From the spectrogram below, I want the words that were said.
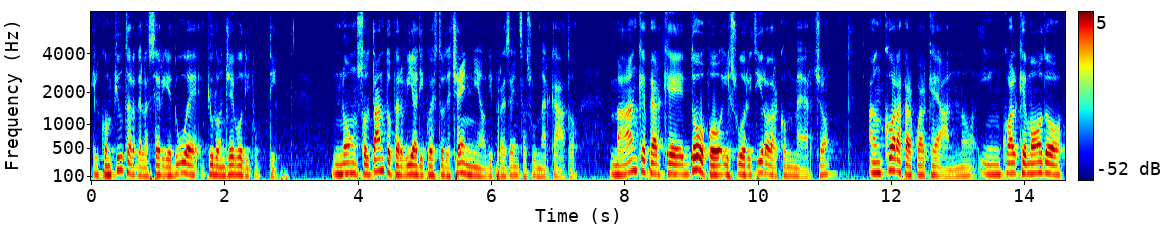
il computer della serie 2 più longevo di tutti non soltanto per via di questo decennio di presenza sul mercato, ma anche perché dopo il suo ritiro dal commercio, ancora per qualche anno, in qualche modo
